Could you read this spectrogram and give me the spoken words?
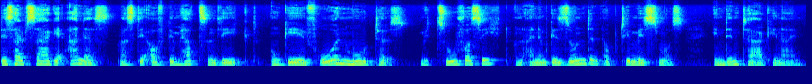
Deshalb sage alles, was dir auf dem Herzen liegt und gehe frohen Mutes mit Zuversicht und einem gesunden Optimismus in den Tag hinein.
